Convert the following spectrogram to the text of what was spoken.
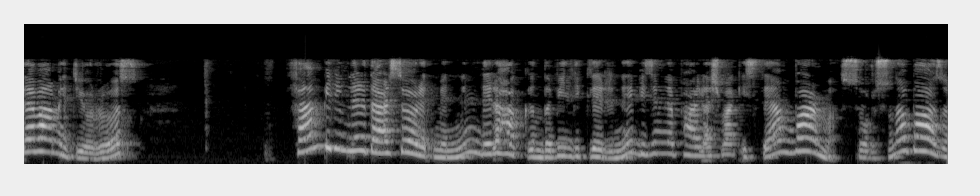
Devam ediyoruz. Fen bilimleri dersi öğretmeninin deri hakkında bildiklerini bizimle paylaşmak isteyen var mı? sorusuna bazı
